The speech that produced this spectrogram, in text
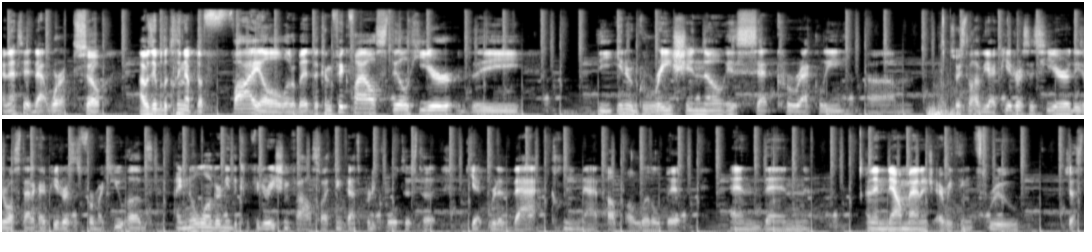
And that's it, that worked. So I was able to clean up the file a little bit. The config file still here. The the integration though is set correctly. Um, so I still have the IP addresses here. These are all static IP addresses for my Hue hubs. I no longer need the configuration file, so I think that's pretty cool just to get rid of that, clean that up a little bit, and then and then now manage everything through just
